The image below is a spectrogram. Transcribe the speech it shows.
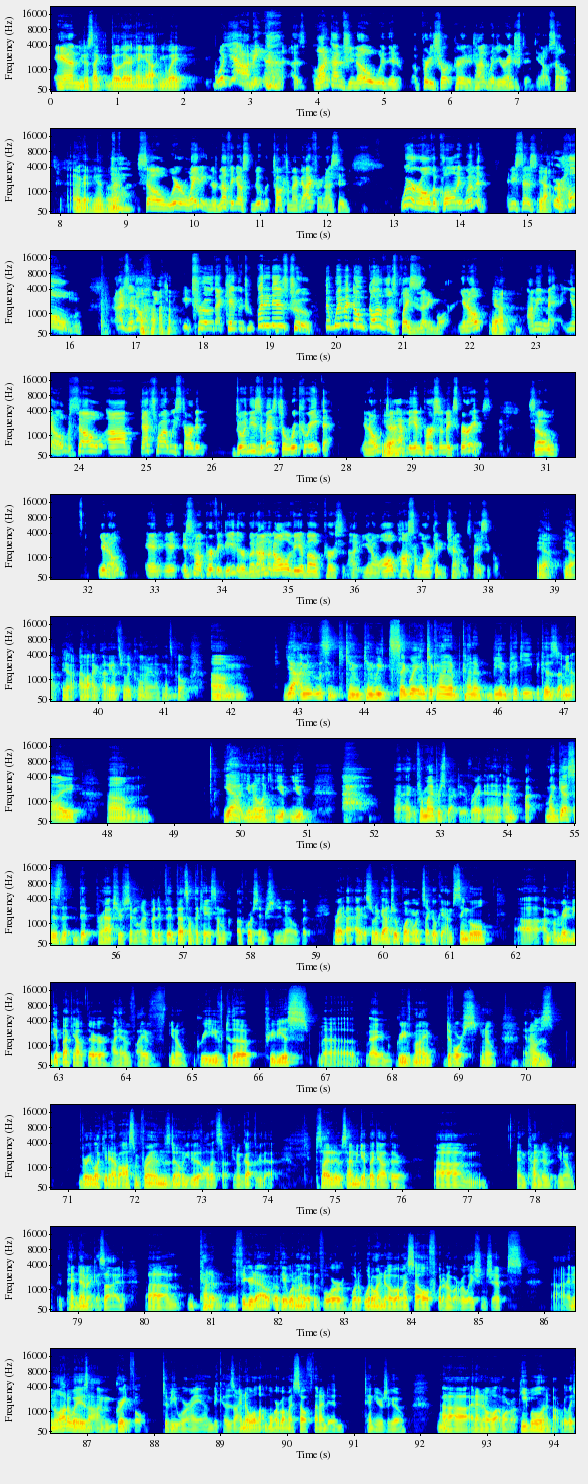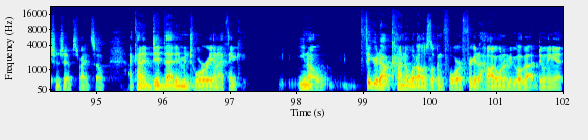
and You just like go there, hang out, and you wait. well yeah i mean a lot of times you know within a pretty short period of time whether you're interested you know so Okay. Yeah. right. so we're waiting. There's nothing else to do but talk to my guy friend. I said, Where are all the quality women? And he says, Yeah. They're home. And I said, Oh, that can't be true. That can't be true. But it is true. The women don't go to those places anymore. You know? yeah. I mean, you know, so uh, that's why we started doing these events to recreate that, you know, to have the in person experience. So, you know, and it, it's not perfect either, but I'm an all of the above person. I, you know, all possible marketing channels, basically. Yeah, yeah, yeah. I like. I think that's really cool, man. I think it's cool. Um, yeah. I mean, listen. Can can we segue into kind of kind of being picky? Because I mean, I, um, yeah, you know, like you you, I, from my perspective, right? And, and I'm I, my guess is that that perhaps you're similar, but if, if that's not the case, I'm of course interested to know. But right, I, I sort of got to a point where it's like, okay, I'm single. Uh, I'm, I'm ready to get back out there. I have I have you know grieved the previous. Uh, I grieved my divorce, you know, and I was very lucky to have awesome friends to help me get through that, all that stuff. You know, got through that. Decided it was time to get back out there, um, and kind of you know, pandemic aside, um, kind of figured out okay, what am I looking for? What what do I know about myself? What do I know about relationships? Uh, and in a lot of ways, I'm grateful to be where I am because I know a lot more about myself than I did ten years ago. Mm. Uh, and I know a lot more about people and about relationships, right? So I kind of did that inventory, and I think, you know, figured out kind of what I was looking for, figured out how I wanted to go about doing it,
